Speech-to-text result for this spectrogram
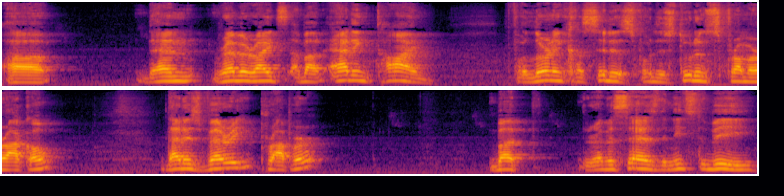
Uh, then Rebbe writes about adding time for learning Hasidus for the students from Morocco that is very proper, but the Rebbe says there needs to be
